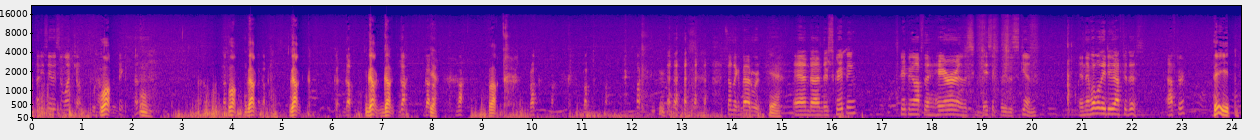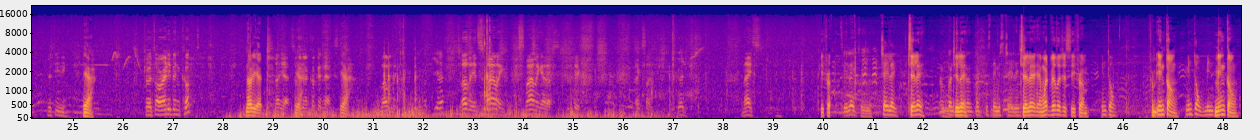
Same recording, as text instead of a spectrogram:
How do you say this in Wancho? Walk. Pig. Huh? Mm. Walk. Gak. Gak. Gu- Gup. Gak. Gak. Gup. Gak. Yeah. Rock. Ruck. Ruck. Ruck. Sounds like a bad word. Yeah. And uh, they're scraping, scraping off the hair and basically the skin. And then what will they do after this? After? They eat. Just eating. Yeah. So it's already been cooked? Not yet. Not yet. So Yeah. going to cook it next. Yeah. Lovely. Yeah. Lovely. It's smiling. It's smiling at us, the pig. Excellent. Good. Nice. He from Chile. Chile. Chile. Chile. His name is Chile. Chile. And what village is he from? Mintong. From Intong. Mintong. Min Mintong.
